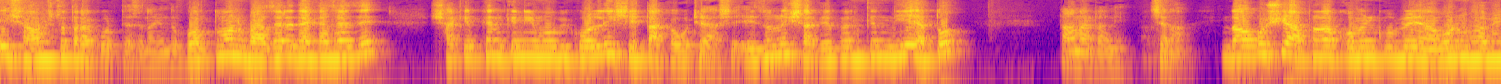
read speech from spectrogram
এই সাহসটা তারা করতেছে না। কিন্তু বর্তমান বাজারে দেখা যায় যে শাকিব খানকে নিয়ে মুভি করলেই সেই টাকা উঠে আসে। এই জন্যই শাকিব খানকে নিয়ে এত টানাটানি হচ্ছে না। কিন্তু অবশ্যই আপনারা কমেন্ট করবেন এমন ভাবে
